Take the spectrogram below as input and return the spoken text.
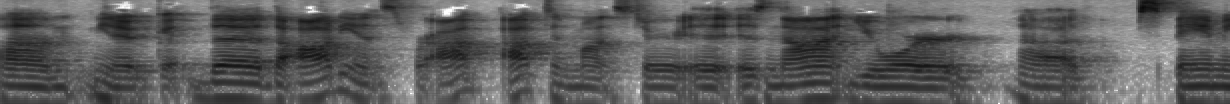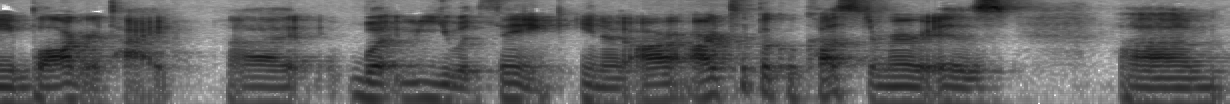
Um, you know, the the audience for Op- OptinMonster is, is not your uh, spammy blogger type. Uh, what you would think. You know, our our typical customer is um,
